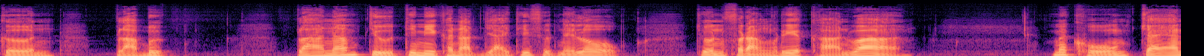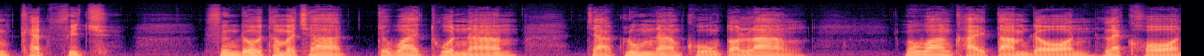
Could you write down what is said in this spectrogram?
เกิน ปลาบึก ปลาน้ำจืดที่มีขนาดใหญ่ที่สุดในโลก จนฝรั่งเรียกขานว่า แม่โขง Giant Catfish ซึ่งโดยธรรมชาติจะว่ายทวนน้ำจากลุ่มน้ำโขงตอนล่าง มาวางไข่ตามดอนและคอน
